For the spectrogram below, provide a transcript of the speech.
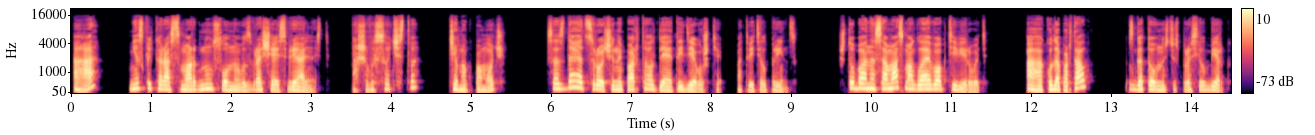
«А?» — несколько раз сморгнул, словно возвращаясь в реальность. «Ваше высочество? Чем могу помочь?» «Создай отсроченный портал для этой девушки», — ответил принц. «Чтобы она сама смогла его активировать». «А куда портал?» — с готовностью спросил Берг.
